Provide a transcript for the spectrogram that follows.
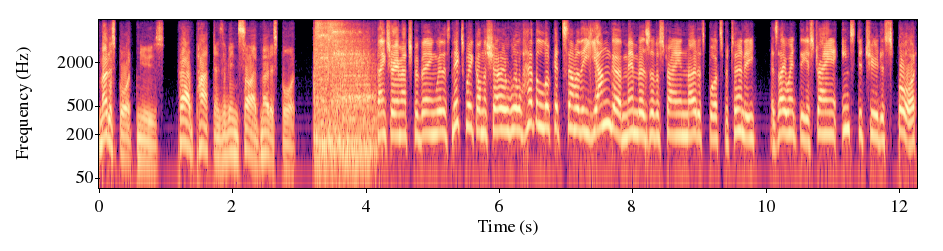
Motorsport News, proud partners of Inside Motorsport. Thanks very much for being with us. Next week on the show, we'll have a look at some of the younger members of Australian Motorsports Fraternity as they went to the Australian Institute of Sport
